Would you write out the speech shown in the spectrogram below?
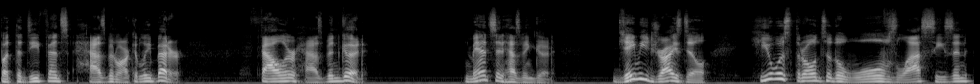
but the defense has been markedly better. Fowler has been good. Manson has been good. Jamie Drysdale, he was thrown to the Wolves last season,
